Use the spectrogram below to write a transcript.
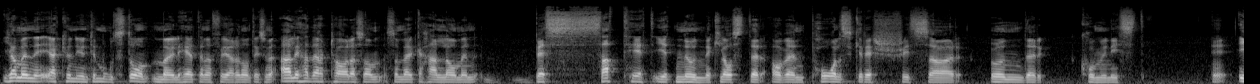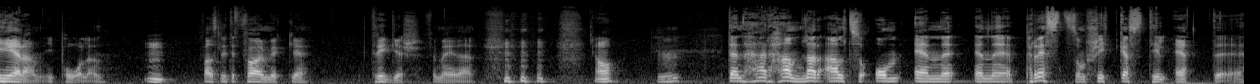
Ja, men jag kunde ju inte motstå möjligheten att få göra någonting som jag aldrig hade hört talas om. Som verkar handla om en besatthet i ett nunnekloster av en polsk regissör under kommunist-eran i Polen. Mm. Det fanns lite för mycket triggers för mig där. Ja. Den här handlar alltså om en, en eh, präst som skickas till ett eh,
